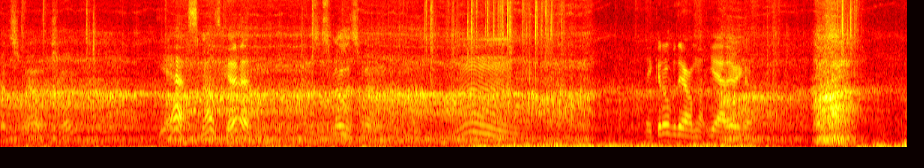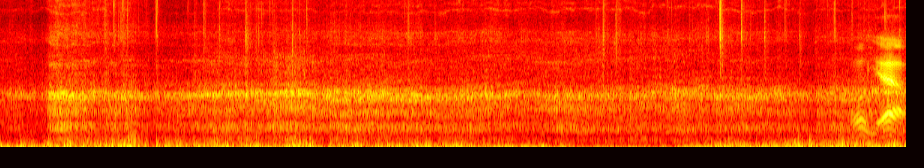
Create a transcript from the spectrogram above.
that smell. You smell it? Yeah, it smells good. It's a smell it smell. Mmm. Hey, get over there on the, yeah, there you go. Oh yeah.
